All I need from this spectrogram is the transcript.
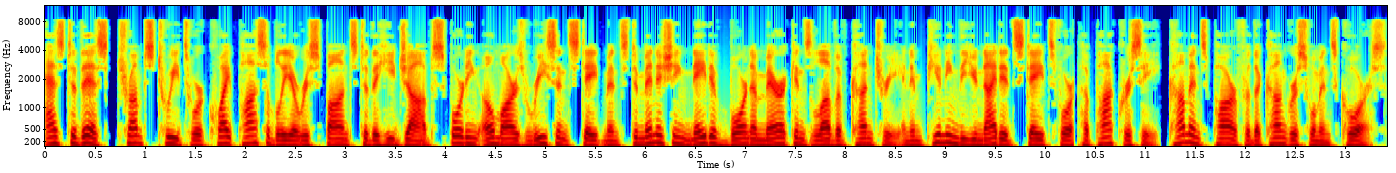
As to this, Trump's tweets were quite possibly a response to the hijab-sporting Omar's recent statements diminishing native-born Americans' love of country and impugning the United States for hypocrisy, comments par for the Congresswoman's course.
